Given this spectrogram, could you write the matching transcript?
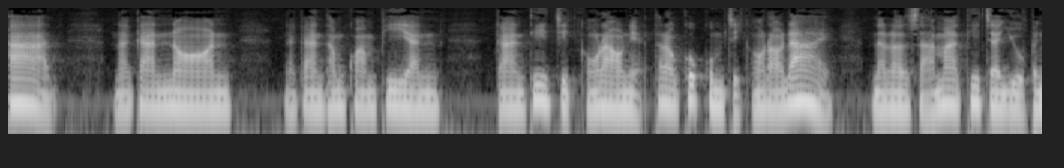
ธาตุนะการนอนนะการทำความเพียร การที่จิตของเราเนี่ยถ้าเราควบคุมจิตของเราได้นะเราสามารถที่จะอยู่เป็น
